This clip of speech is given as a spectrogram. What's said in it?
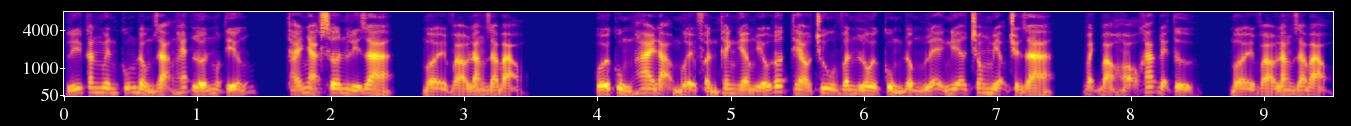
Lý căn nguyên cũng đồng dạng hét lớn một tiếng, thái nhạc sơn lý ra mời vào lăng gia bảo. Cuối cùng hai đạo mười phần thanh em yếu ớt theo chu vân lôi cùng đồng lễ nghĩa trong miệng truyền ra, bạch bảo họ khác đệ tử, mời vào lăng gia bảo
